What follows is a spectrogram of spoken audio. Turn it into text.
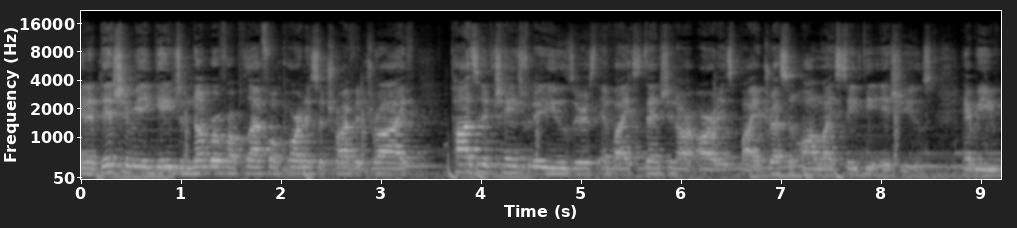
In addition, we engaged a number of our platform partners to try to drive positive change for their users and by extension our artists by addressing online safety issues. And we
